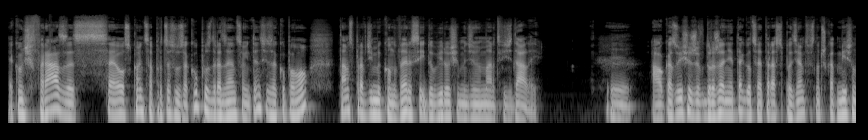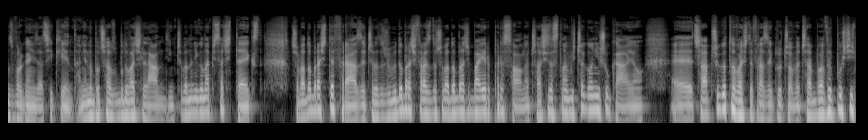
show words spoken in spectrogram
jakąś frazę z SEO z końca procesu zakupu, zdradzającą intencję zakupową, tam sprawdzimy konwersję i dopiero się będziemy martwić dalej. Hmm. A okazuje się, że wdrożenie tego, co ja teraz powiedziałem, to jest na przykład miesiąc w organizacji klienta, nie? No bo trzeba zbudować landing, trzeba do niego napisać tekst, trzeba dobrać te frazy, trzeba, żeby dobrać frazy, to trzeba dobrać buyer persony, trzeba się zastanowić, czego oni szukają, e, trzeba przygotować te frazy kluczowe, trzeba wypuścić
